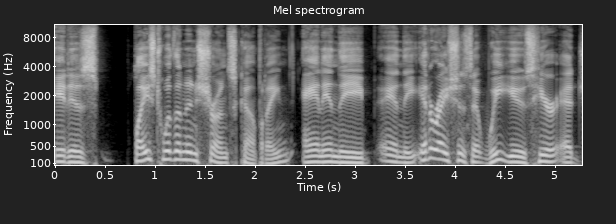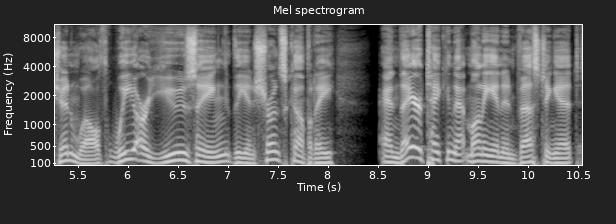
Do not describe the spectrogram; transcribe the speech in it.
it is placed with an insurance company, and in the in the iterations that we use here at GenWealth, we are using the insurance company and they are taking that money and investing it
